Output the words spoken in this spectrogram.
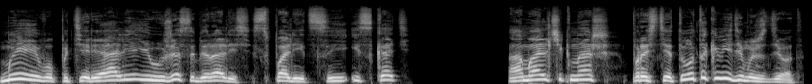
«Мы его потеряли и уже собирались с полицией искать. А мальчик наш проституток, видимо, ждет».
